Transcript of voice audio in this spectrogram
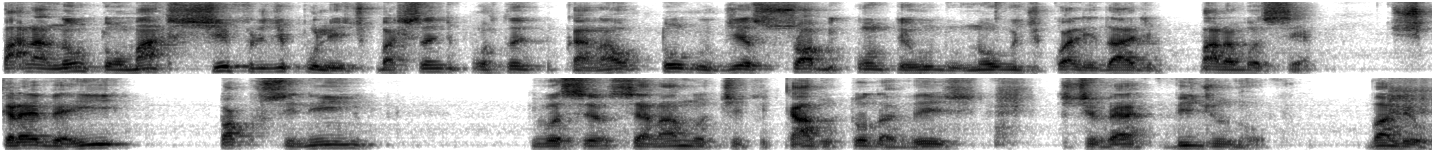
para não tomar chifre de político. Bastante importante para o canal, todo dia sobe conteúdo novo de qualidade para você. Escreve aí, toca o sininho, que você será notificado toda vez que tiver vídeo novo. Valeu!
